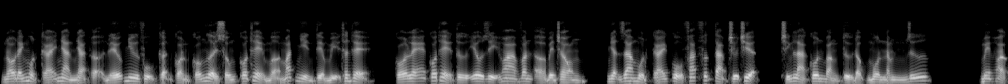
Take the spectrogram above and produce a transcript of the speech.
nó đánh một cái nhàn nhạt ở nếu như phụ cận còn có người sống có thể mở mắt nhìn tiềm mị thân thể, có lẽ có thể từ yêu dị hoa văn ở bên trong, nhận ra một cái cổ phát phức tạp chữ triện, chính là côn bằng tử độc môn nắm giữ. Mê hoặc.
